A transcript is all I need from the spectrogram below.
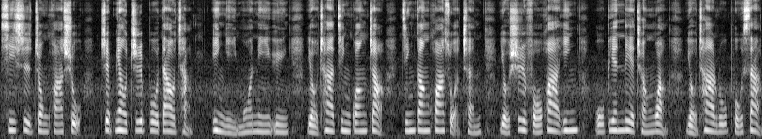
悉是种花树。是妙之布道场，应以摩尼云，有刹净光照，金刚花所成，有是佛化因，无边列成网，有刹如菩萨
